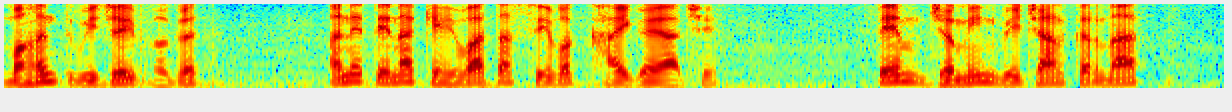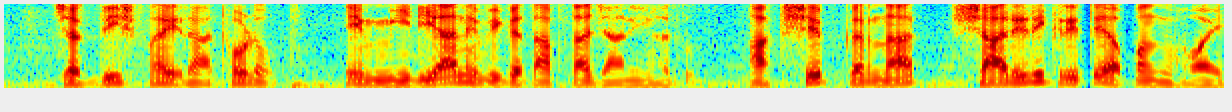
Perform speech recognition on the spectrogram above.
મહંત વિજય ભગત અને તેના કહેવાતા સેવક ખાઈ ગયા છે. તેમ જમીન વેચાણ કરનાર જગદીશભાઈ રાઠોડો એ મીડિયાને વિગત આપતા જાણી હતું. આક્ષેપ કરનાર શારીરિક રીતે અપંગ હોય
